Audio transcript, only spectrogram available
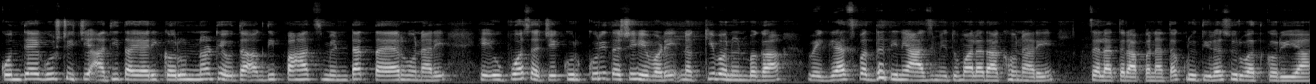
कोणत्याही गोष्टीची आधी तयारी करून न ठेवता अगदी पाच मिनटात तयार होणारे हे उपवासाचे कुरकुरीत असे हे वडे नक्की बनवून बघा. वेगळ्याच पद्धतीने आज मी तुम्हाला दाखवणारे चला तर आपण आता कृतीला सुरुवात करूया.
